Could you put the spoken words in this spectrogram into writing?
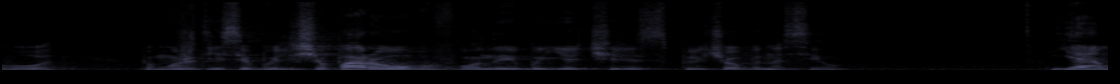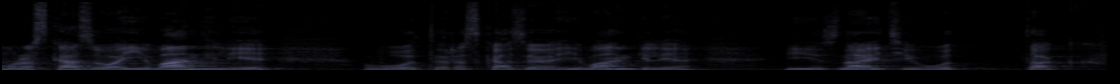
Вот. То, может, если были еще пара обувь, он и бы ее через плечо бы носил. Я ему рассказываю о Евангелии, вот, рассказываю о Евангелии, и знаете, вот так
